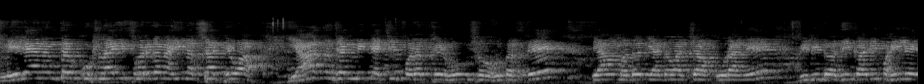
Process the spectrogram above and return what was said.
मेल्यानंतर कुठलाही स्वर्ग नाही लक्षात ठेवा. याच जन्मी त्याची परतफेड होऊ होत असते. त्या मदन यादवाच्या पुराने विविध अधिकारी पाहिले.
